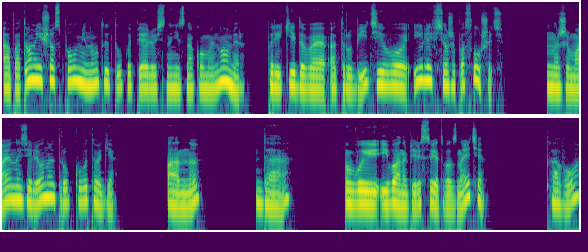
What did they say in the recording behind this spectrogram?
А потом еще с полминуты тупо пялюсь на незнакомый номер, прикидывая, отрубить его или все же послушать. Нажимаю на зеленую трубку в итоге. «Анна?» «Да». «Вы Ивана Пересветова знаете?» «Кого?»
